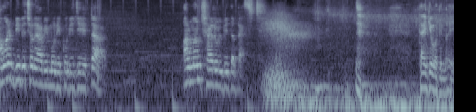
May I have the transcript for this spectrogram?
আমার বিবেচনায় আমি মনে করি যে এটা আরমান শাহর will be the best thank you Matin ভাই।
